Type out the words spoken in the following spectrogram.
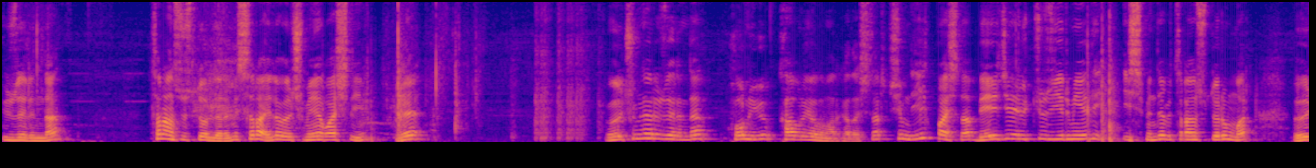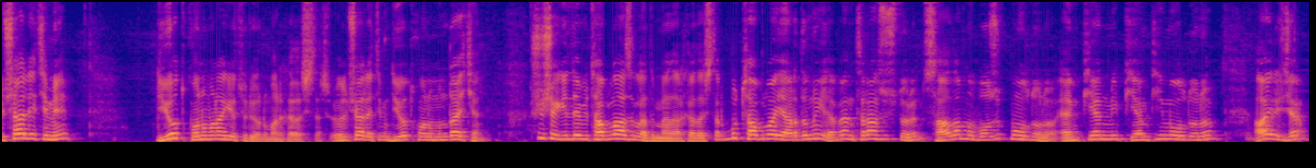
üzerinden transistörlerimi sırayla ölçmeye başlayayım ve ölçümler üzerinden konuyu kavrayalım arkadaşlar. Şimdi ilk başta BC327 isminde bir transistörüm var. Ölçü aletimi diyot konumuna getiriyorum arkadaşlar. Ölçü aletim diyot konumundayken şu şekilde bir tablo hazırladım ben arkadaşlar. Bu tablo yardımıyla ben transistörün sağlam mı bozuk mu olduğunu, NPN mi PNP mi olduğunu ayrıca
